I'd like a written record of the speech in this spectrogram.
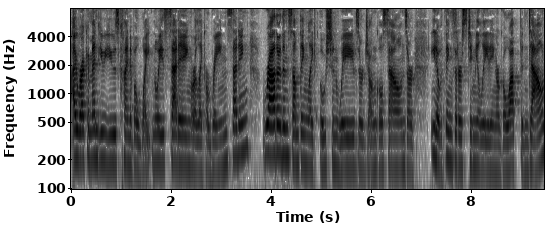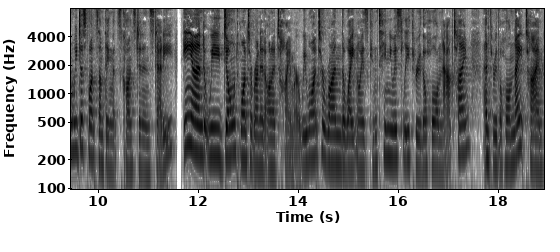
I recommend you use kind of a white noise setting or like a rain setting rather than something like ocean waves or jungle sounds or, you know, things that are stimulating or go up and down. We just want something that's constant and steady. And we don't want to run it on a timer. We want to run the white noise continuously through the whole nap time and through the whole night time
